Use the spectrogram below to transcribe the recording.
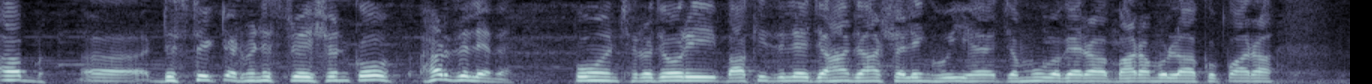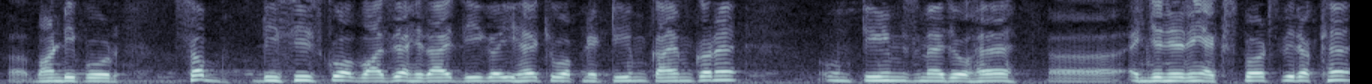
अब डिस्ट्रिक्ट एडमिनिस्ट्रेशन को हर ज़िले में, पूंछ, रजौरी, बाकी ज़िले जहाँ जहाँ शेलिंग हुई है, जम्मू वगैरह, बारामूला, कुपवारा बांडीपुर सब डीसीज को अब वाजिया हिदायत दी गई है कि वो अपनी टीम कायम करें। उन टीम्स में जो है इंजीनियरिंग एक्सपर्ट्स भी रखें।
